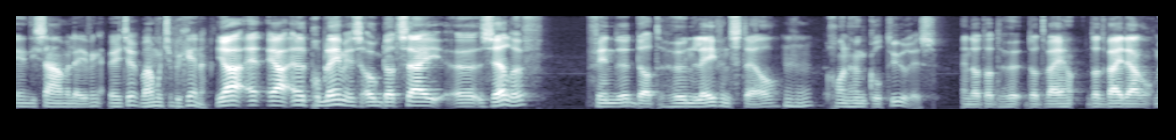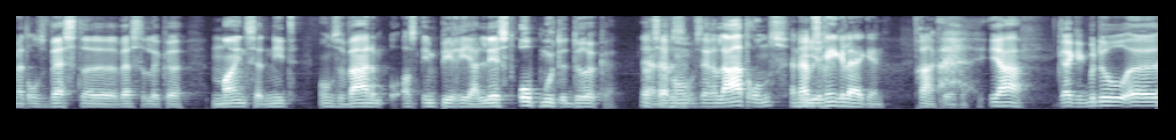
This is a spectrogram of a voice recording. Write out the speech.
in die samenleving. Weet je, waar moet je beginnen? Ja en, ja, en het probleem is ook dat zij eh, zelf vinden dat hun levensstijl Mhm. gewoon hun cultuur is. En dat, dat, dat, wij, dat wij daar met ons westen, westelijke mindset niet onze waarden als imperialist op moeten drukken. Dat daar zij gewoon zeggen, laat ons. En daar hebben ze geen gelijk in. Vraagteken. Ja, kijk, ik bedoel, eh,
